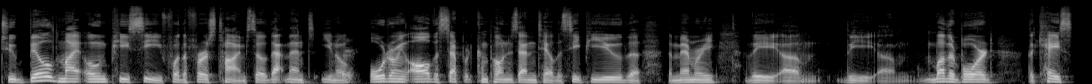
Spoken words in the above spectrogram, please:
to build my own PC for the first time. So that meant, you know, sure. ordering all the separate components that entail the CPU, the the memory, the um, the um, motherboard, the case,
